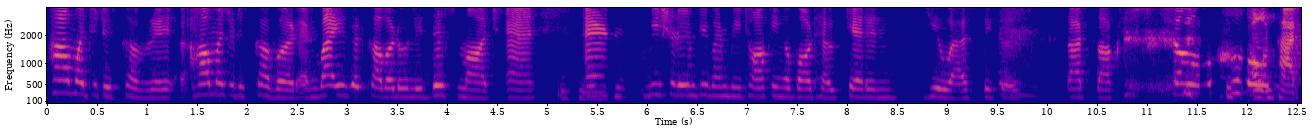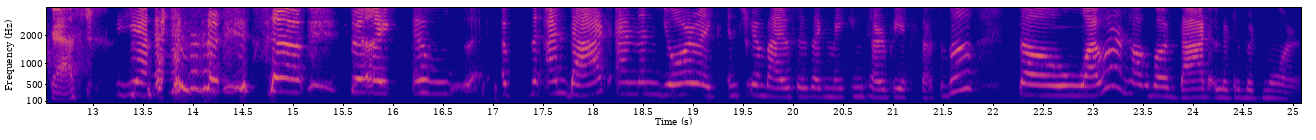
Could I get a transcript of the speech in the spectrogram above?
how much it is covered how much it is covered and why is it covered only this much and Mhm. and we shouldn't even be talking about healthcare in us because that sucks. So own podcast. yeah so, so so like uh, and that and then your like instagram bio says like making therapy accessible. So i want to talk about that a little bit more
